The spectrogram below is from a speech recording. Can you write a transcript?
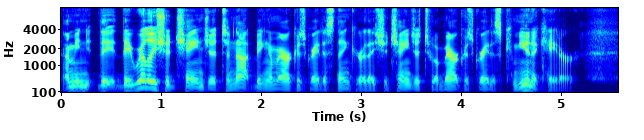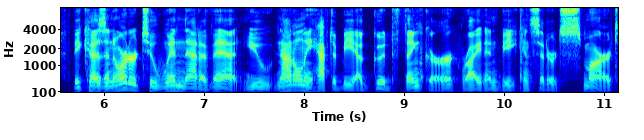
I mean, they, they really should change it to not being America's greatest thinker. They should change it to America's greatest communicator. Because in order to win that event, you not only have to be a good thinker, right, and be considered smart,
